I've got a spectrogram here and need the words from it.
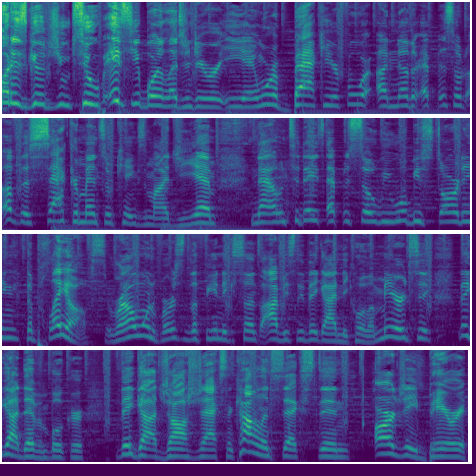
What is good, YouTube? It's your boy Legendary EA, and we're back here for another episode of the Sacramento Kings My GM. Now, in today's episode, we will be starting the playoffs. Round one versus the Phoenix Suns. Obviously, they got Nikola Mirotic, they got Devin Booker, they got Josh Jackson, Collin Sexton, RJ Barrett,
